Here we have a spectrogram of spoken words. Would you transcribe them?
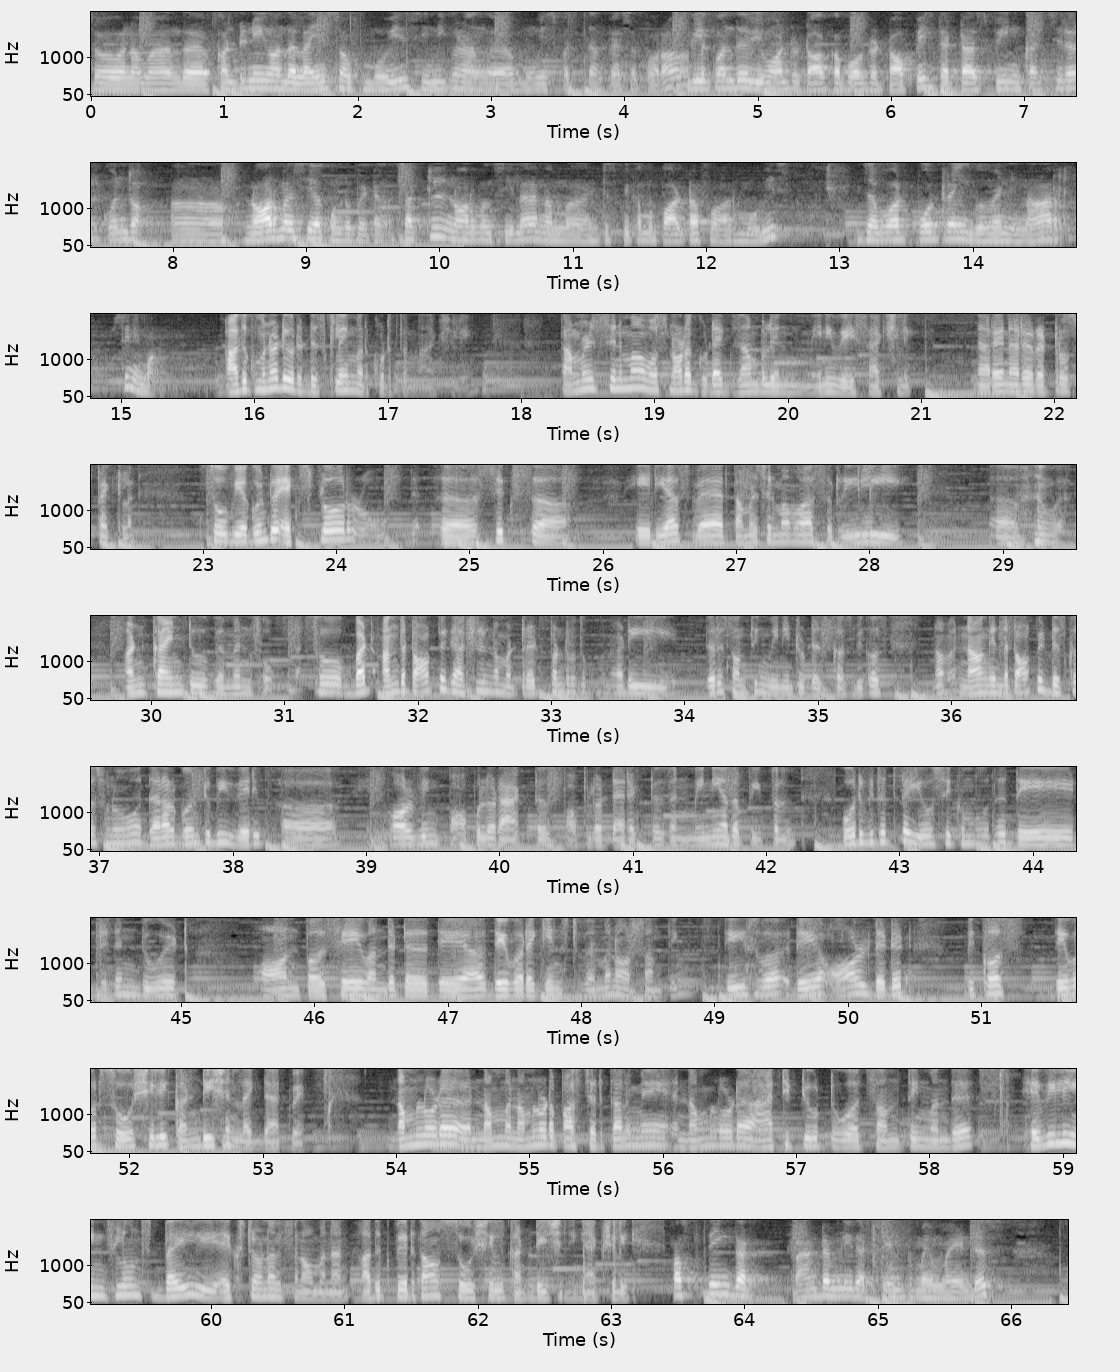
ஸோ நம்ம அந்த continue on the lines of movies இன்றைக்கும் நாங்கள் மூவிஸ் பற்றி தான் பேச போகிறோம் எங்களுக்கு வந்து we want to talk about a topic that has been consider கொஞ்சம் நார்மல்சியாக கொண்டு போயிட்டாங்க. சட்டில் நார்மல்சியில் நம்ம it is become a part of our movies it's about portraying women in our cinema அதுக்கு முன்னாடி ஒரு டிஸ்க்ளைமர் கொடுத்தேன் actually Tamil cinema was not a good example in many ways actually நிறைய நிறைய ரெட்ரோஸ்பெக்டில் so we are going to explore six areas where Tamil cinema was really unkind to women folks so but அந்த topic actually நம்ம tread பண்ணுறதுக்கு முன்னாடி there is something we need to discuss because நம்ம நாங்கள் இந்த டாபிக் டிஸ்கஸ் பண்ணுவோம். There are going to be very involving popular actors popular directors and many other people ஒரு விதத்தில் யோசிக்கும் போது they didn't do it on per se வந்துட்டு they or they were against women or something these were they all did it because they were socially condition like that way நம்மளோட நம்ம நம்மளோட past எடுத்தாலுமே நம்மளோட ஆட்டிடியூட் டுவர்ட்ஸ் சம்திங் வந்து heavily influenced by external phenomenon அதுக்கு பேர் தான் social conditioning actually first thing that randomly that came to my mind is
